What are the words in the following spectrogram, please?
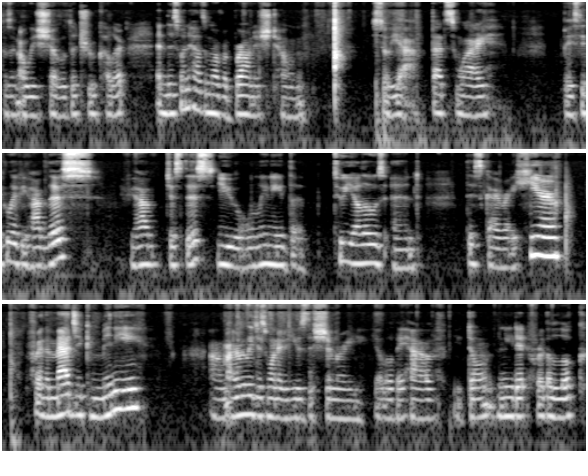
doesn't always show the true color. And this one has more of a brownish tone. So yeah, that's why basically if you have this, if you have just this, you only need the two yellows and this guy right here. For the Magic Mini, um, I really just wanted to use the shimmery yellow they have. You don't need it for the look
